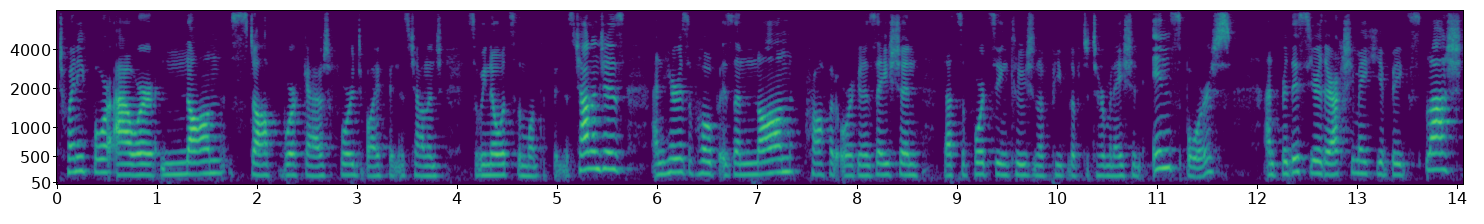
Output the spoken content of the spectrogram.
24 hour non stop workout for Dubai Fitness Challenge. So, we know it's the month of fitness challenges. And Heroes of Hope is a non profit organization that supports the inclusion of people of determination in sport. And for this year, they're actually making a big splash.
